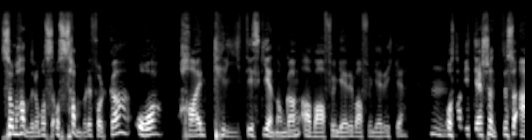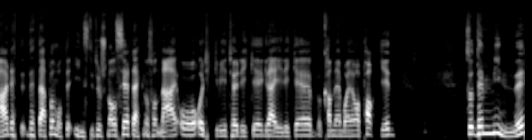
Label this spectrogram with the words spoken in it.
som handler om å, å samle folka og ha en kritisk gjennomgang av hva fungerer, hva fungerer ikke. Mm. Og så vidt jeg skjønte det, så er dette, dette er på en måte institusjonalisert. Det er ikke noe sånn nei, å, orker vi, tør ikke, greier ikke, kan jeg, må jeg pakke inn? Så det minner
